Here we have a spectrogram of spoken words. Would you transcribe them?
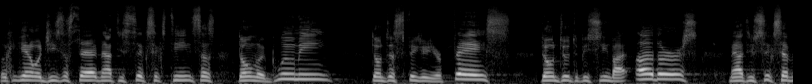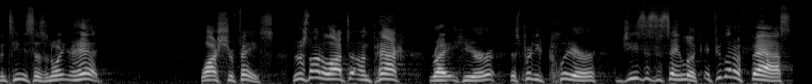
Look again at what Jesus said, Matthew 6 16 says, Don't look gloomy, don't disfigure your face, don't do it to be seen by others. Matthew 6 17, he says, Anoint your head, wash your face. There's not a lot to unpack right here. It's pretty clear. Jesus is saying, Look, if you're going to fast,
